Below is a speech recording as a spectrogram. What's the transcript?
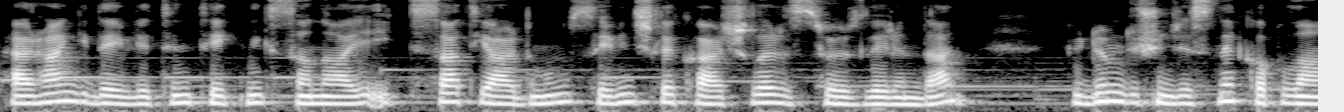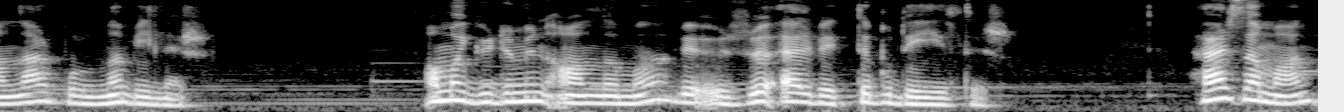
herhangi devletin teknik, sanayi, iktisat yardımını sevinçle karşılarız sözlerinden güdüm düşüncesine kapılanlar bulunabilir. Ama güdümün anlamı ve özü elbette bu değildir. Her zaman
